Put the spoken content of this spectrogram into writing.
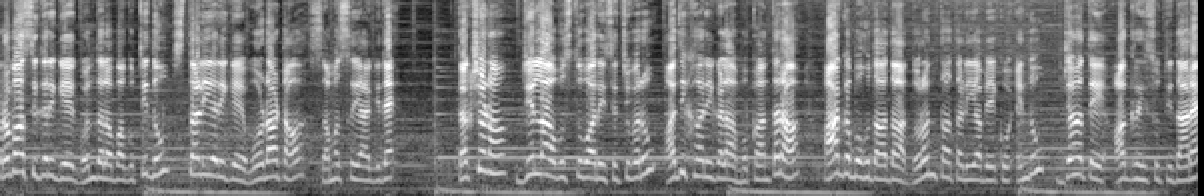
ಪ್ರವಾಸಿಗರಿಗೆ ಗೊಂದಲವಾಗುತ್ತಿದ್ದು ಸ್ಥಳೀಯರಿಗೆ ಓಡಾಟ ಸಮಸ್ಯೆಯಾಗಿದೆ. ತಕ್ಷಣ ಜಿಲ್ಲಾ ಉಸ್ತುವಾರಿ ಸಚಿವರು ಅಧಿಕಾರಿಗಳ ಮುಖಾಂತರ ಆಗಬಹುದಾದ ದುರಂತ ತಡೆಯಬೇಕು ಎಂದು ಜನತೆ ಆಗ್ರಹಿಸುತ್ತಿದ್ದಾರೆ.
